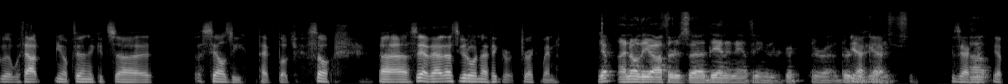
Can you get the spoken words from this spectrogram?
without you know feeling like it's a salesy type book. So, uh, so yeah, that, that's a good one I think to recommend. Yep, I know the authors, uh, Dan and Anthony. They're good. They're uh, they're yeah, good guys. Yeah. Exactly. Uh, yep.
